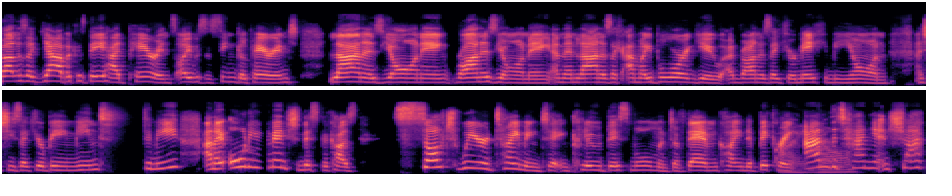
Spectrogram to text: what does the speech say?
Ron is like, yeah, because they had parents. I was a single parent. Lana's yawning. Ron is yawning. And then Lana's like, am I boring you? And Ron is like, you're making me yawn. And she's like, you're being mean to me. And I only mention this because such weird timing to include this moment of them kind of bickering and the. Tanya and Shaq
